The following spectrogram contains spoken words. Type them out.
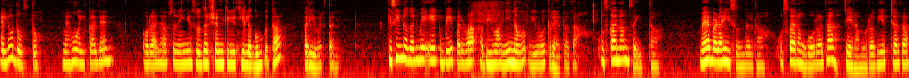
हेलो दोस्तों, मैं हूँ अलका जैन और आज आप सुनेंगे सुदर्शन की लिखी लघु कथा परिवर्तन। किसी नगर में एक बेपरवाह अभिमानी नव युवक रहता था। उसका नाम सईद था। वह बड़ा ही सुंदर था। उसका रंग गोरा था, चेहरा मोरा भी अच्छा था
